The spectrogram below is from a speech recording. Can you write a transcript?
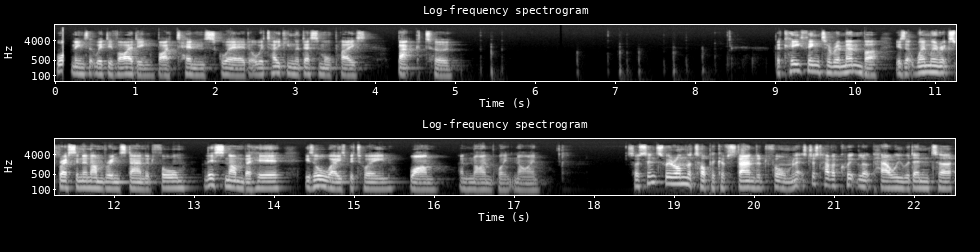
what means that we're dividing by 10 squared or we're taking the decimal place back 2 The key thing to remember is that when we're expressing a number in standard form, this number here is always between 1 and 9.9. So since we're on the topic of standard form, let's just have a quick look how we would enter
